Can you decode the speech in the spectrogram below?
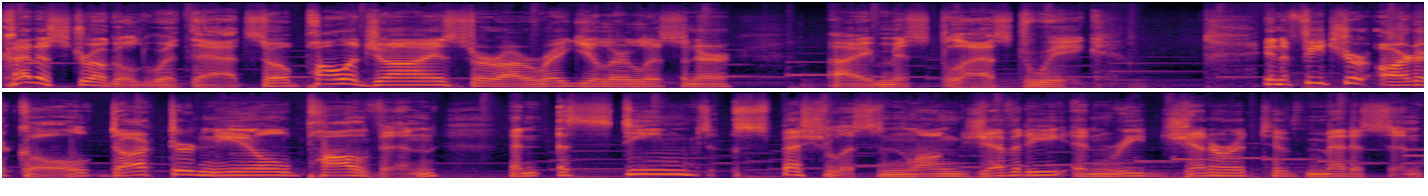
kind of struggled with that. So apologize for our regular listener. I missed last week. In a feature article, Dr. Neil Paulvin, an esteemed specialist in longevity and regenerative medicine,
